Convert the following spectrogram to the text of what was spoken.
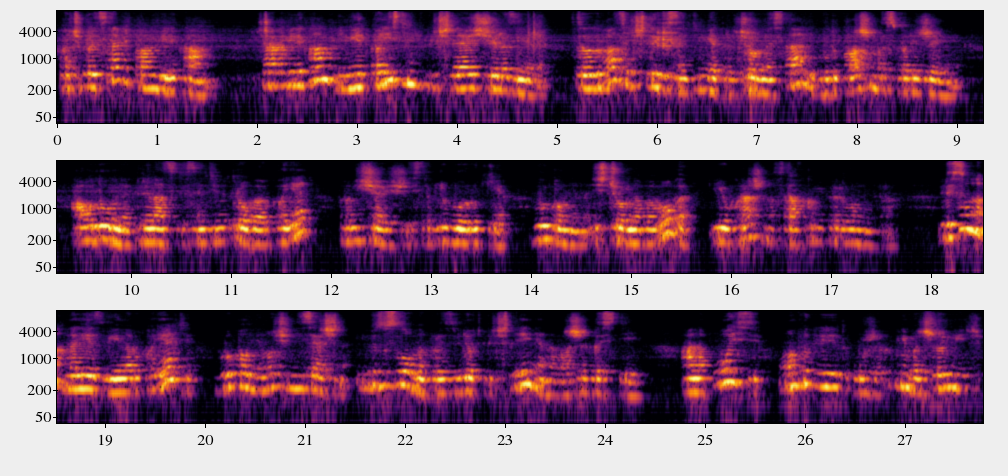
хочу представить вам великан. Чак-великан имеет поистине впечатляющие размеры. Целых 24 сантиметра черной стали будут в вашем распоряжении, а удобная 13-сантиметровая рукоять, помещающаяся в любой руке, выполнена из черного рога и украшена вставками перламутра. Рисунок на лезвии и на рукояти выполнен очень изящно и, безусловно, произведет впечатление на ваших гостей. А на поясе он выглядит уже как небольшой меч.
